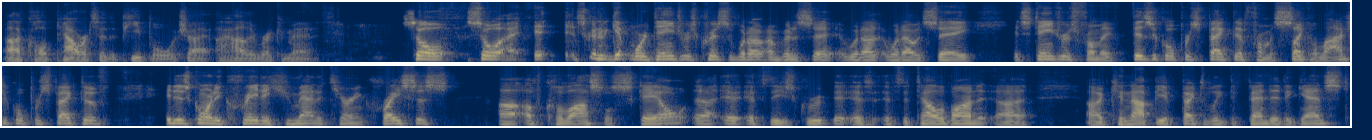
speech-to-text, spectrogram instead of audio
uh, called Power to the People, which I, I highly recommend. So, so I- it, it's going to get more dangerous, Chris, is what I- I'm going to say, what I, what I would say. It's dangerous from a physical perspective, from a psychological perspective. It is going to create a humanitarian crisis uh, of colossal scale uh, if these group, if, if the Taliban uh, uh, cannot be effectively defended against.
